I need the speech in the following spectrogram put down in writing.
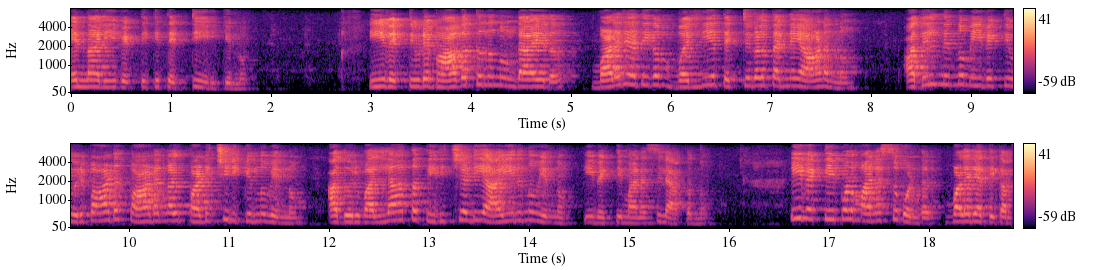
എന്നാൽ ഈ വ്യക്തിക്ക് തെറ്റിയിരിക്കുന്നു. ഈ വ്യക്തിയുടെ ഭാഗത്തു നിന്നുണ്ടായത് വളരെയധികം വലിയ തെറ്റുകൾ തന്നെയാണെന്നും അതിൽ നിന്നും ഈ വ്യക്തി ഒരുപാട് പാഠങ്ങൾ പഠിച്ചിരിക്കുന്നുവെന്നും അതൊരു വല്ലാത്ത തിരിച്ചടി ആയിരുന്നുവെന്നും ഈ വ്യക്തി മനസ്സിലാക്കുന്നു. ഈ വ്യക്തി ഇപ്പോൾ മനസ്സുകൊണ്ട് വളരെയധികം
